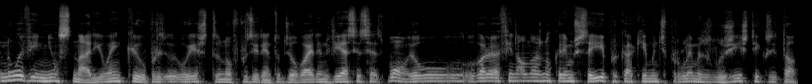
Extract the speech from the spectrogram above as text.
não havia nenhum cenário em que o, este novo presidente, o Joe Biden, viesse e dissesse: Bom, eu, agora afinal nós não queremos sair porque há aqui muitos problemas logísticos e tal.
